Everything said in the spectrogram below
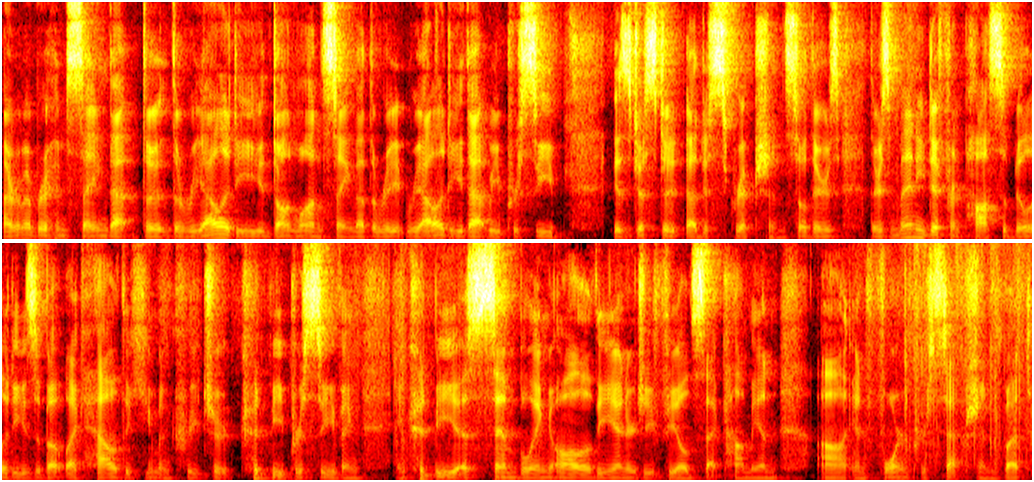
I remember him saying that the, the reality, Don Juan saying that the re- reality that we perceive is just a, a description. So there's there's many different possibilities about like how the human creature could be perceiving and could be assembling all of the energy fields that come in uh, and form perception. But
